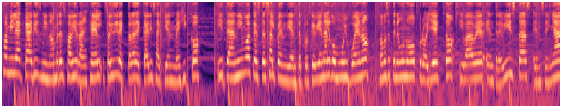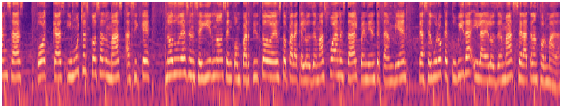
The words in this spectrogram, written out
familia Caris, mi nombre es Fabi Rangel, soy directora de Caris aquí en México y te animo a que estés al pendiente porque viene algo muy bueno. Vamos a tener un nuevo proyecto y va a haber entrevistas, enseñanzas, podcast y muchas cosas más. Así que no dudes en seguirnos, en compartir todo esto para que los demás puedan estar al pendiente también. Te aseguro que tu vida y la de los demás será transformada.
